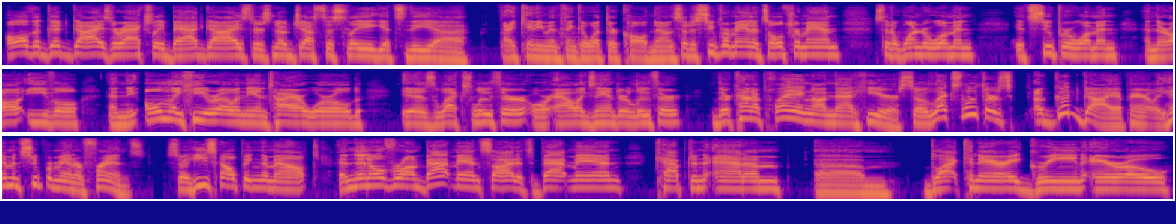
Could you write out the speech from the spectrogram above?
all the good guys are actually bad guys. There's no Justice League. It's the uh I can't even think of what they're called now. Instead of Superman, it's Ultraman. Instead of Wonder Woman, it's Superwoman, and they're all evil. And the only hero in the entire world is Lex Luthor or Alexander Luthor they're kind of playing on that here. So Lex Luthor's a good guy, apparently. Him and Superman are friends. So he's helping them out. And then over on Batman's side, it's Batman, Captain Atom, um, Black Canary, Green Arrow,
